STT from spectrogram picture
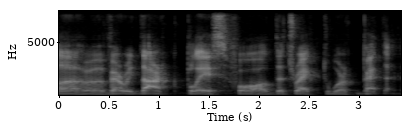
a very dark place for the track to work better.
